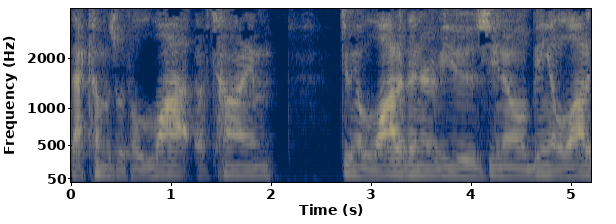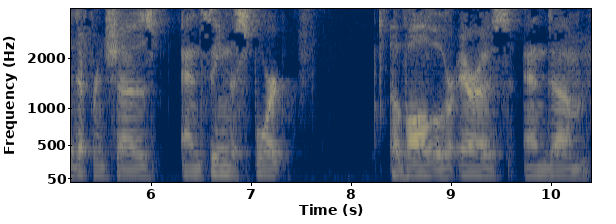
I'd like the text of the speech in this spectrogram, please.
That comes with a lot of time, doing a lot of interviews, you know, being at a lot of different shows and seeing the sport evolve over eras. And um,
